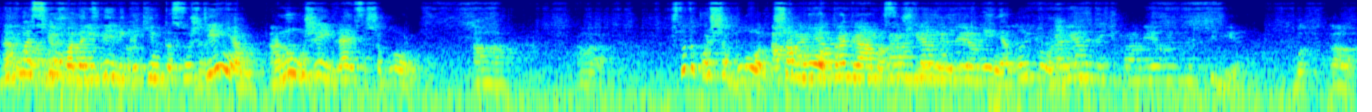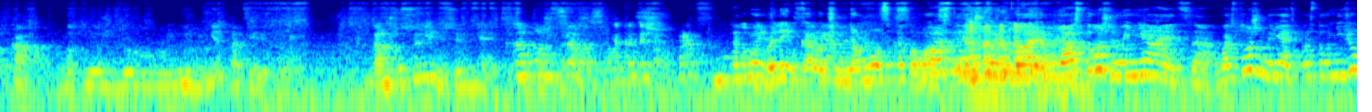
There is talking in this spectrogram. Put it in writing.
любое слово наделили каким-то суждением, оно уже является шаблоном. Ага. Что такое шаблон? А Шаблон, программа, суждение, явление, одно и то же. проявленное в себе. Вот э, как? Вот между ними нет потери? Потому что все время все меняется. Как он целое Так это же Такой- Блин, короче, у меня мозг Так у вас, сломался, я не тоже, понимаю. у вас тоже меняется, у вас тоже меняется, просто у нее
